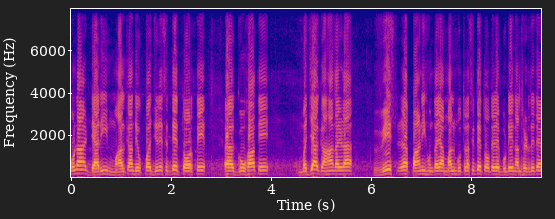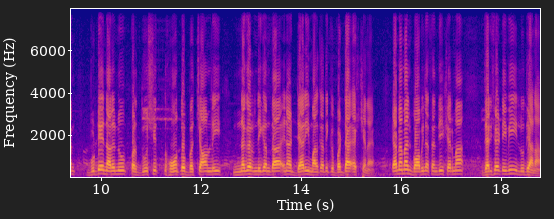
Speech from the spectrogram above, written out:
ਉਹਨਾਂ ਡੈਰੀ ਮਾਲਕਾਂ ਦੇ ਉੱਪਰ, ਜਿਹੜੇ ਸਿੱਧੇ ਤੌਰ ਤੇ ਗੋਹਾ ਤੇ ਮੱਝਾਂ, ਗਾਹਾਂ ਦਾ ਜਿਹੜਾ ਵੇਸਟ ਜਿਹੜਾ ਪਾਣੀ ਹੁੰਦਾ ਜਾਂ ਮਲ ਮੂਤਰ ਸਿੱਧੇ ਤੌਰ ਤੇ ਜਿਹੜੇ ਬੁੱਢੇ ਨਾਲ ਛੱਡਦੇ ਤੇ ਬੁੱਢੇ ਨਾਲੇ ਨੂੰ ਪ੍ਰਦੂਸ਼ਿਤ ਹੋਣ ਤੋਂ ਬਚਾਉਣ ਲਈ ਨਗਰ ਨਿਗਮ ਦਾ ਇਹਨਾਂ ਡੈਰੀ ਮਾਲਕਾਂ ਤੇ ਇੱਕ ਵੱਡਾ ਐਕਸ਼ਨ ਹੈ। ਕੈਮਰਾਮੈਨ ਬੌਬੀ ਨਾਲ ਸੰਦੀਪ ਸ਼ਰਮਾ ਜੈਰੀਸਰ ਟੀਵੀ, ਲੁਧਿਆਣਾ।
